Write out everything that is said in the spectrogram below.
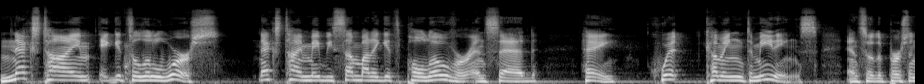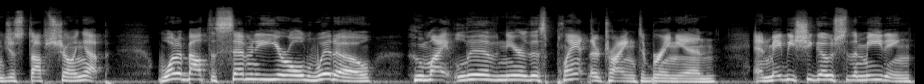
next time it gets a little worse. Next time, maybe somebody gets pulled over and said, hey, quit coming to meetings. And so the person just stops showing up. What about the 70 year old widow who might live near this plant they're trying to bring in and maybe she goes to the meeting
